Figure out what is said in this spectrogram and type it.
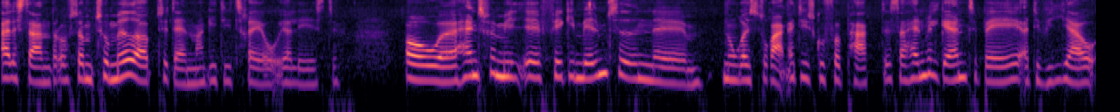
Alessandro, som tog med op til Danmark i de tre år, jeg læste. Og øh, hans familie fik i mellemtiden øh, nogle restauranter, de skulle forpagte, så han ville gerne tilbage, og det ville jeg jo et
